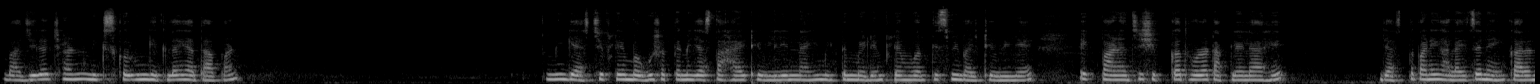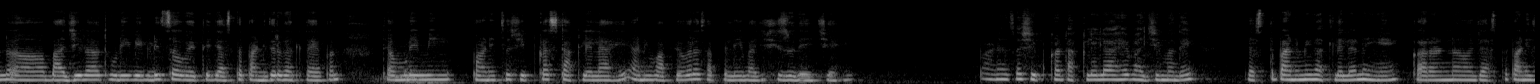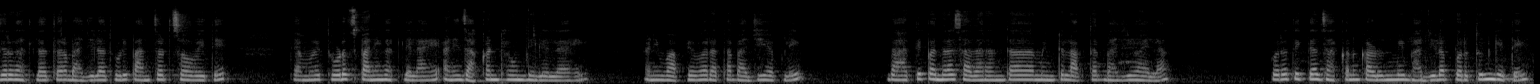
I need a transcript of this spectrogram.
भाजीला छान मिक्स करून घेतलं आहे आता आपण. तुम्ही गॅसची फ्लेम बघू शकता. मी जास्त हाय ठेवलेली नाही. मी एकदम मिडियम फ्लेमवरतीच मी भाजी ठेवलेली आहे. एक पाण्याची शिपका थोडा टाकलेला आहे. जास्त पाणी घालायचं नाही कारण भाजीला थोडी वेगळी चव येते. जास्त पाणी जर घातलं आहे आपण त्यामुळे मी पाण्याचा शिपकाच टाकलेला आहे आणि वाफेवरच आपल्याला ही भाजी शिजू द्यायची आहे. पाण्याचा शिपका टाकलेला आहे भाजीमध्ये. जास्त पाणी मी घातलेलं नाही आहे कारण जास्त पाणी जर घातलं तर भाजीला थोडी पानचट चव येते. त्यामुळे थोडंच पाणी घातलेलं आहे आणि झाकण ठेवून दिलेलं आहे. आणि वाफेवर आता भाजी आपली दहा ते पंधरा साधारणतः मिनटं लागतात भाजी व्हायला. परत एकदा झाकण काढून मी भाजीला परतून घेते.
